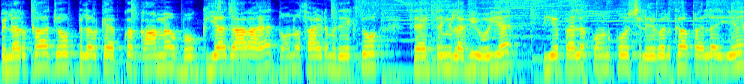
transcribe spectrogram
पिलर का, जो पिलर कैप का काम है, वो किया जा रहा है। दोनों साइड में देख दो सेटरिंग लगी हुई है। ये पहले कौन कौन लेवल का, पहले ये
